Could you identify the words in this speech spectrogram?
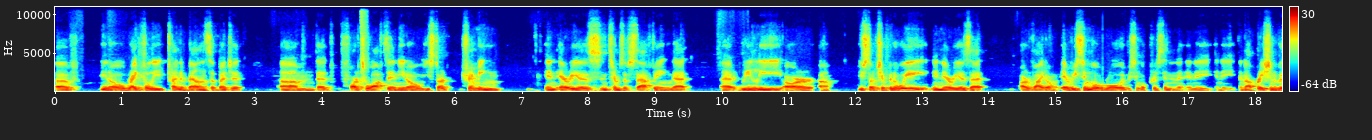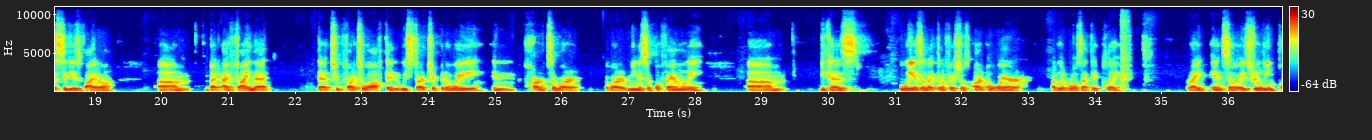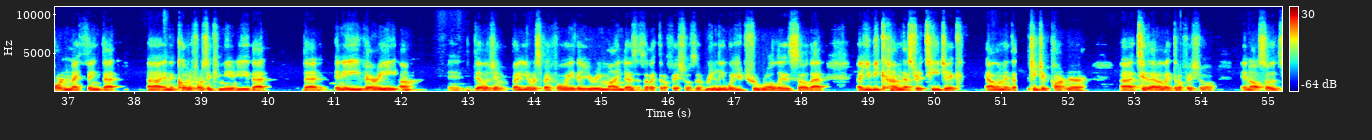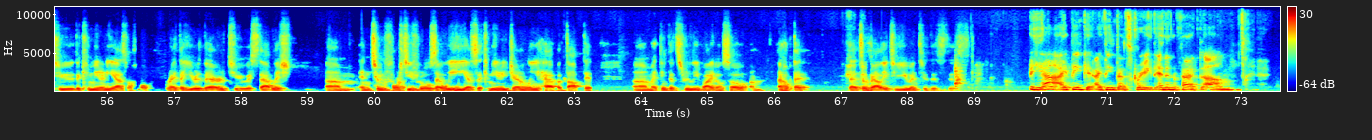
of you know rightfully trying to balance a budget, um, that far too often, you know, you start trimming in areas in terms of staffing that uh, really are um, you start chipping away in areas that are vital. Every single role, every single person in a, in a, in a an operation of a city is vital. Um, but I find that that too far too often we start chipping away in parts of our of our municipal family um, because we as elected officials aren't aware of the roles that they play right? And so it's really important, I think, that uh, in the code enforcement community, that that in a very um, diligent but you know respectful way, that you remind us as elected officials of really what your true role is, so that uh, you become that strategic element, that strategic partner uh, to that elected official, and also to the community as a whole, right? That you're there to establish um, and to enforce these rules that we as a community generally have adopted um, I think that's really vital. So um, I hope that that's a value to you and to this this. Yeah, I think I think that's great. And in fact, um,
